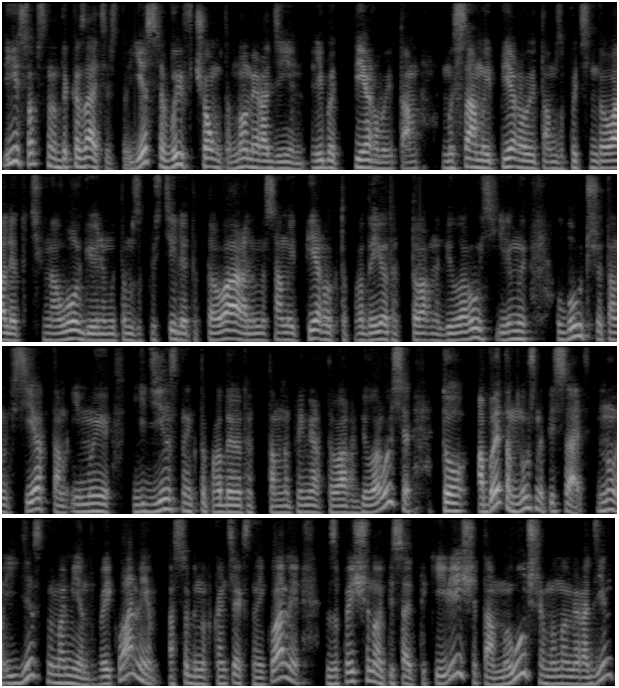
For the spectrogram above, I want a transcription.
И, собственно, доказательства. Если вы в чем-то номер один, либо первый, там, мы самые первые там запатентовали эту технологию, или мы там запустили этот товар, или мы самые первые, кто продает этот товар на Беларуси, или мы лучше там всех, там, и мы единственные, кто продает этот, там, например, товар в Беларуси, то об этом нужно писать. Но единственный момент в рекламе, особенно в контекстной рекламе, запрещено писать такие вещи, там, мы лучше, мы номер один,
